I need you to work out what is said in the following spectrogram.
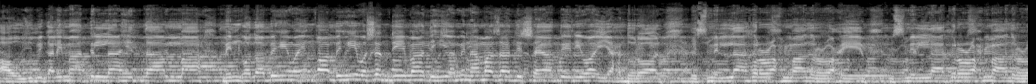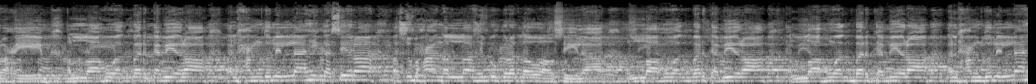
أعوذ بكلمات الله التامة من غضبه وعقابه وشر عباده ومن همزات الشياطين ويحضرون. بسم الله الرحمن الرحيم. بسم الله الرحمن الرحيم. الله أكبر كبيرا. الحمد لله كثيرا. وسبحان الله بكرة وأصيلا. الله أكبر كبيرا. الله أكبر كبيرا. الحمد لله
